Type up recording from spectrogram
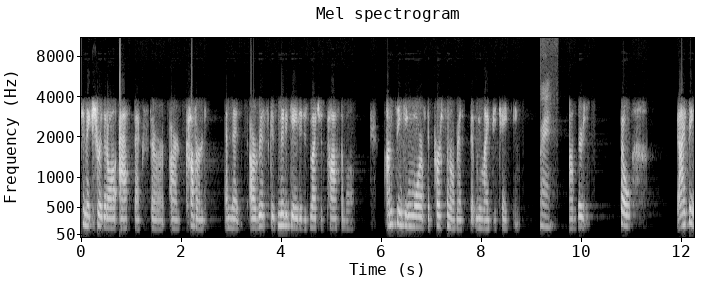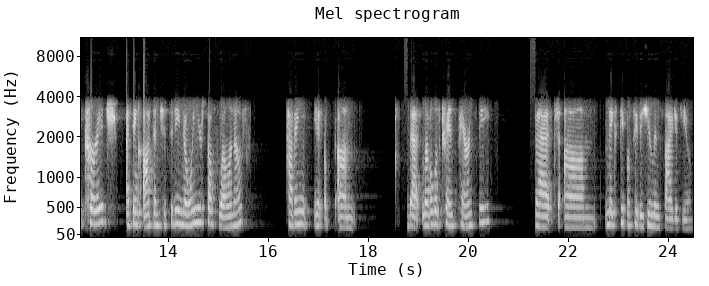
to make sure that all aspects are, are covered and that our risk is mitigated as much as possible. I'm thinking more of the personal risk that we might be taking. Right. Um, there's so I think courage, I think authenticity, knowing yourself well enough, having um, that level of transparency that um, makes people see the human side of you.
